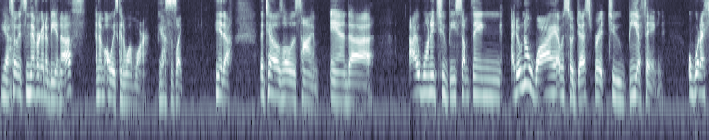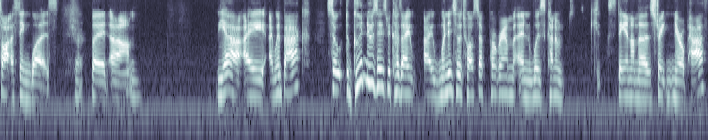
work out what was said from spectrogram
Yeah. So it's never going to be enough, and I'm always going to want more. Yeah. This is like, you know, the tale all this time, and uh, I wanted to be something. I don't know why I was so desperate to be a thing, or what I thought a thing was. Sure. but um, yeah, I I went back. So the good news is because I I went into the twelve step program and was kind of staying on the straight and narrow path.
